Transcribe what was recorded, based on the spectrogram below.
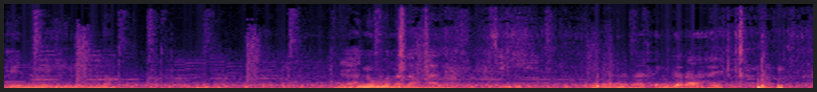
Ayun may ilaw na. Ano mo na lang hala. Sige. Ano natin garahe.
